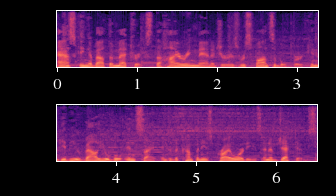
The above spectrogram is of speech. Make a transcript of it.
Asking about the metrics the hiring manager is responsible for can give you valuable insight into the company's priorities and objectives.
